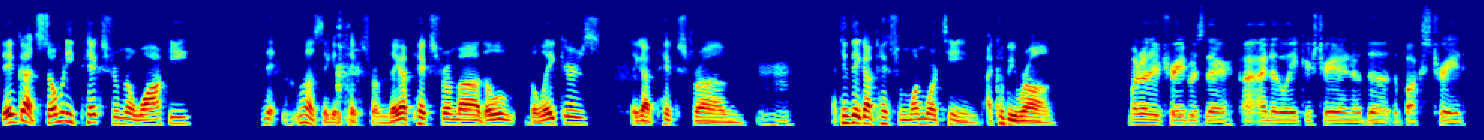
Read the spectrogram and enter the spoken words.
they've got so many picks from Milwaukee. Who else they get picks from? They got picks from uh, the the Lakers. They got picks from. hmm I think they got picks from one more team. I could be wrong. What other trade was there? I, I know the Lakers trade. I know the the Bucks trade.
